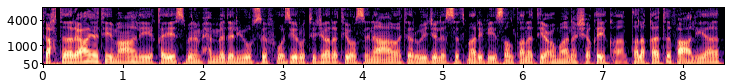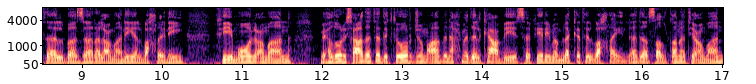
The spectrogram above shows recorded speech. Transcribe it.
تحت رعاية معالي قيس بن محمد اليوسف وزير التجارة والصناعة وترويج الاستثمار في سلطنة عمان الشقيقة. انطلقت فعاليات البازار العماني البحريني في مول عمان بحضور سعادة الدكتور جمعة بن أحمد الكعبي سفير مملكة البحرين لدى سلطنة عمان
